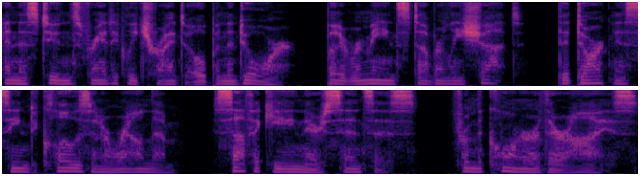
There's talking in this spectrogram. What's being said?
and the students frantically tried to open the door but it remained stubbornly shut. The darkness seemed to close in around them, suffocating their senses. From the corner of their eyes,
